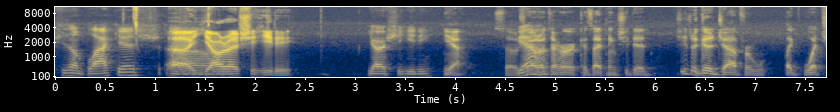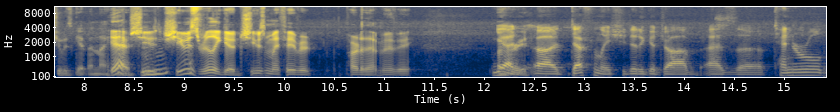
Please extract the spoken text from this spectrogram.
She's on Blackish. Uh, um, Yara Shahidi. Yara Shahidi. Yeah. So Yeah. shout out to her because I think she did she did a good job for like what she was given. I Yeah, think. she she was really good. She was my favorite part of that movie. Yeah, uh, definitely. She did a good job as a ten-year-old.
